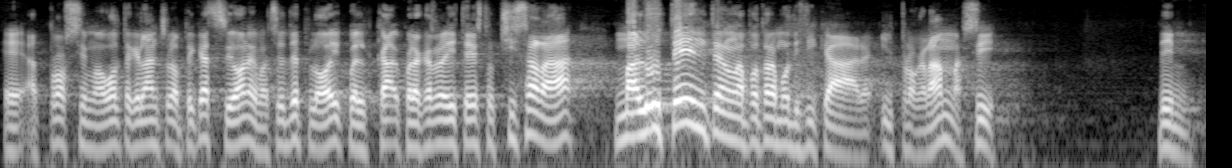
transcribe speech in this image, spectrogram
e la prossima volta che lancio l'applicazione, faccio il deploy, quel ca quella casella di testo ci sarà, ma l'utente non la potrà modificare, il programma sì. Dimmi.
